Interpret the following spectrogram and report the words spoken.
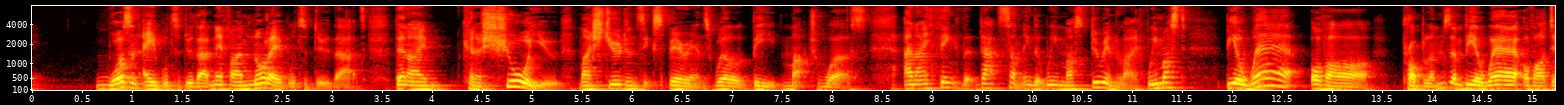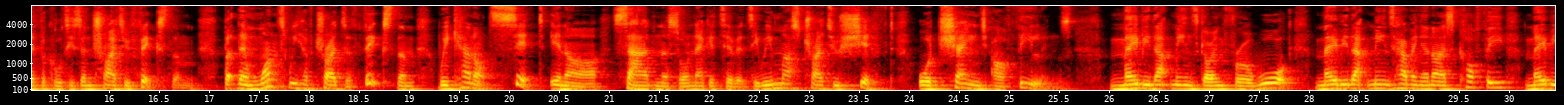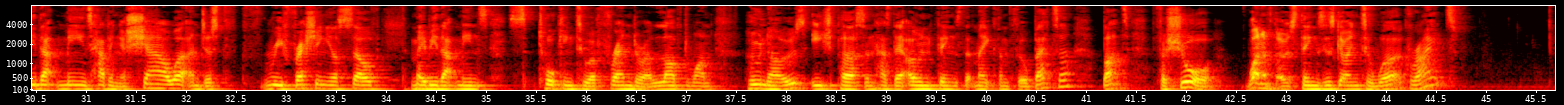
wasn't able to do that, and if I'm not able to do that, then I can assure you my students' experience will be much worse. And I think that that's something that we must do in life. We must be aware of our problems and be aware of our difficulties and try to fix them. But then once we have tried to fix them, we cannot sit in our sadness or negativity. We must try to shift or change our feelings. Maybe that means going for a walk. Maybe that means having a nice coffee. Maybe that means having a shower and just refreshing yourself. Maybe that means talking to a friend or a loved one. Who knows? Each person has their own things that make them feel better. But for sure, one of those things is going to work, right?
